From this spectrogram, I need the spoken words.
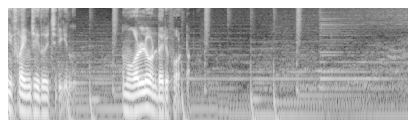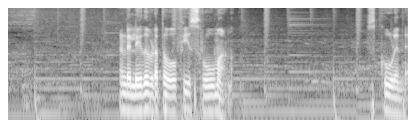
ഈ ഫ്രെയിം ചെയ്തു വെച്ചിരിക്കുന്നത്. മുകളിലും ഉണ്ട് ഒരു ഫോട്ടോ കണ്ടില്ലേ? ഇത് ഇവിടുത്തെ ഓഫീസ് റൂമാണ് സ്കൂളിന്റെ.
